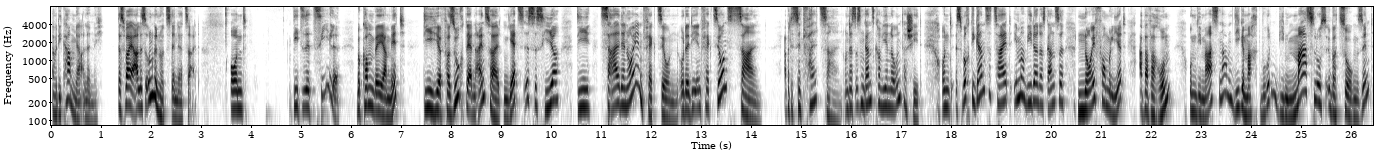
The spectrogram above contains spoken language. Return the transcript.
Aber die kamen ja alle nicht. Das war ja alles ungenutzt in der Zeit. Und diese Ziele bekommen wir ja mit, die hier versucht werden einzuhalten. Jetzt ist es hier die Zahl der Neuinfektionen oder die Infektionszahlen. Aber das sind Fallzahlen und das ist ein ganz gravierender Unterschied. Und es wird die ganze Zeit immer wieder das Ganze neu formuliert. Aber warum? Um die Maßnahmen, die gemacht wurden, die maßlos überzogen sind,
